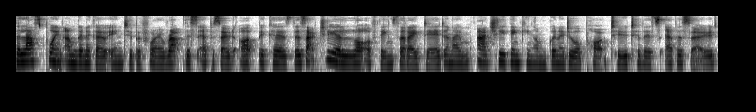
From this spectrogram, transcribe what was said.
the last point I'm going to go into before I wrap this episode up because there's actually a lot of things that I did, and I'm actually thinking I'm going to do a part two to this episode.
